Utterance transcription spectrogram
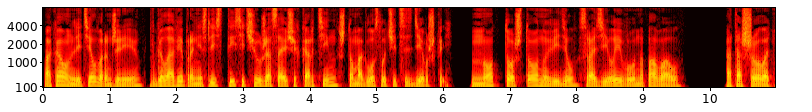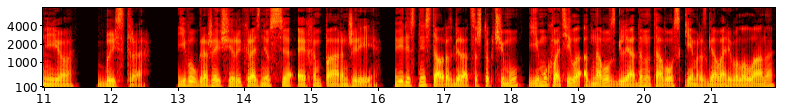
Пока он летел в оранжерею, в голове пронеслись тысячи ужасающих картин, что могло случиться с девушкой. Но то, что он увидел, сразило его на повал. Отошел от нее. Быстро. Его угрожающий рык разнесся эхом по оранжерее. Велест не стал разбираться, что к чему. Ему хватило одного взгляда на того, с кем разговаривала Лана,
